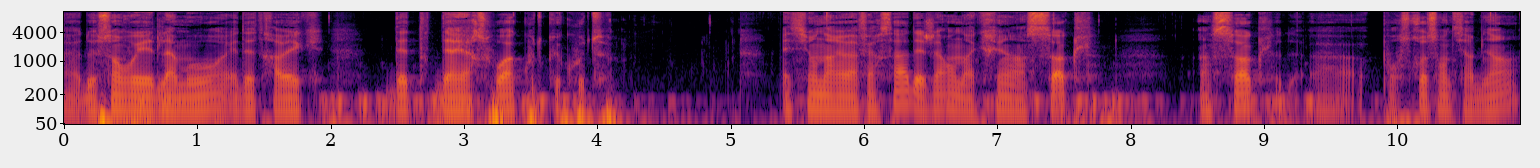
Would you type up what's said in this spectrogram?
euh, de s'envoyer de l'amour et d'être avec, d'être derrière soi coûte que coûte. Et si on arrive à faire ça, déjà on a créé un socle, un socle euh, pour se ressentir bien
